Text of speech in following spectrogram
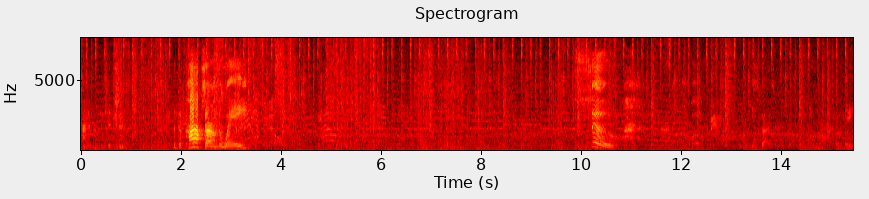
Kind of a prediction. But the cops are on the way. So, these guys are okay.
